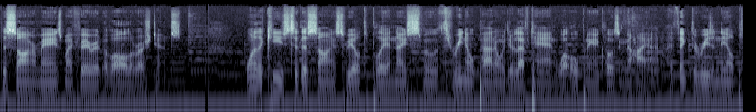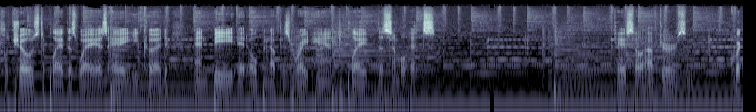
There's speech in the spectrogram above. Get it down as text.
This song remains my favorite of all the Rush tunes. One of the keys to this song is to be able to play a nice smooth three note pattern with your left hand while opening and closing the hi-hat. I think the reason Neil chose to play it this way is A, he could, and B, it opened up his right hand to play the cymbal hits. Okay, so after some quick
